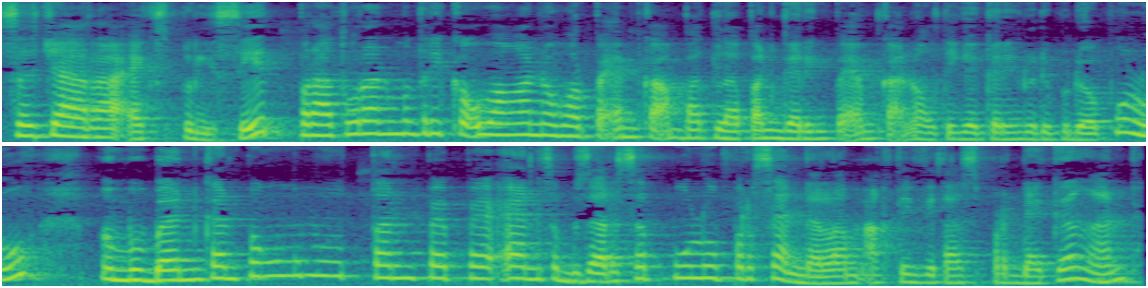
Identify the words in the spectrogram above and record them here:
Secara eksplisit, Peraturan Menteri Keuangan Nomor PMK 48 garing PMK 03 garing 2020 membebankan pengurutan PPN sebesar 10% dalam aktivitas perdagangan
